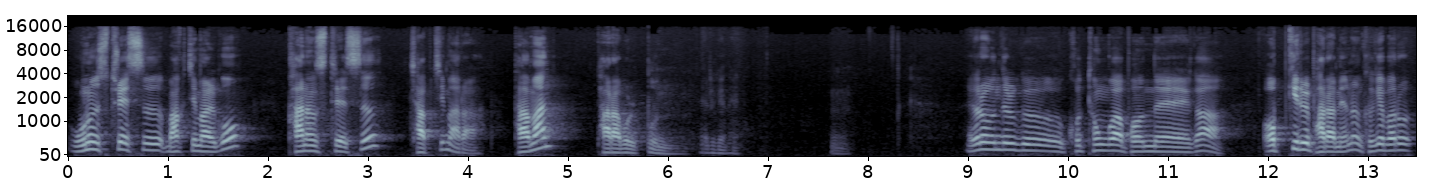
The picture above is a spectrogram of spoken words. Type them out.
오는 스트레스 막지 말고 가는 스트레스 잡지 마라. 다만 바라볼 뿐 이렇게 돼. 여러분들 그 고통과 번뇌가 없기를 바라면은 그게 바로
